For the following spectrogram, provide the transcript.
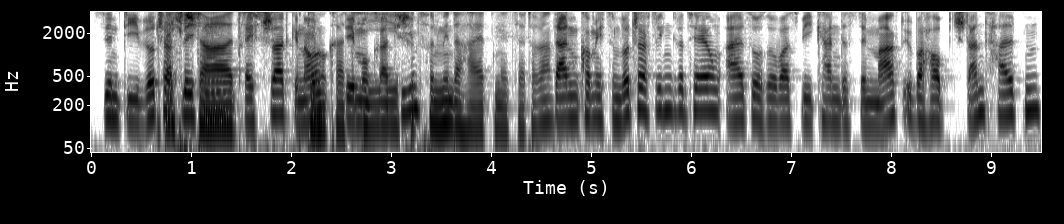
Sind die wirtschaftlichen Rechtsstaat, Rechtsstaat genau, Demokratie, Demokratie, Schutz von Minderheiten etc. Dann komme ich zum wirtschaftlichen Kriterium, also sowas wie kann das dem Markt überhaupt standhalten?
